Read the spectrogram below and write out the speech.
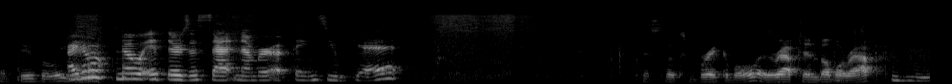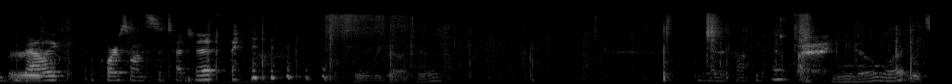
I do believe. I don't know if there's a set number of things you get. This looks breakable. It's wrapped in bubble wrap. Mm-hmm. Very- Valak, of course, wants to touch it. Let's see what we got here. Is it a coffee cup? You know what? It's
